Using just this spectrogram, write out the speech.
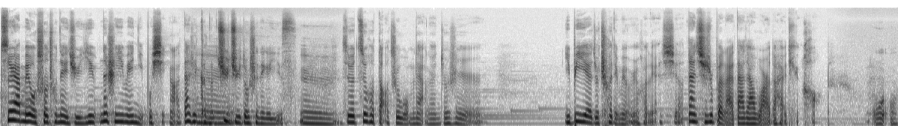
虽然没有说出那句因那是因为你不行啊，但是可能句句都是那个意思，嗯，所以最后导致我们两个人就是一毕业就彻底没有任何联系了。但其实本来大家玩的还挺好。我我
